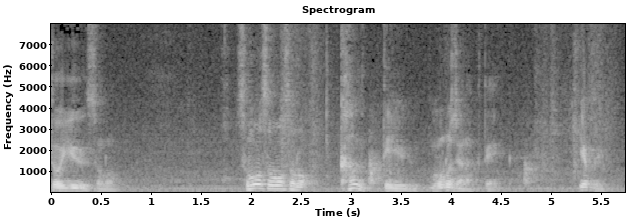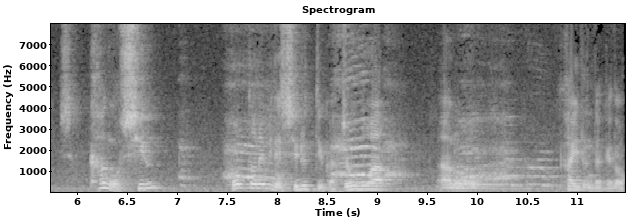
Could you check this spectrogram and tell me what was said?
というそのそもそもその家具っていうものじゃなくてやっぱり家具を知る？本当の意味で知るっていうか情報はあの入るんだけど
